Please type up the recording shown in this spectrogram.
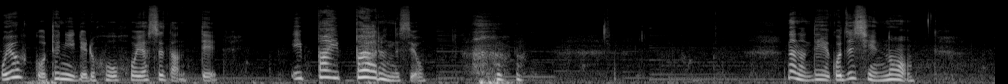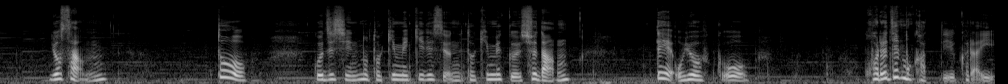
お洋服を手に入れる方法や手段っていっぱいいっぱいあるんですよ。なのでご自身の予算とご自身のときめきですよね。ときめく手段でお洋服をこれでもかっていうくらい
